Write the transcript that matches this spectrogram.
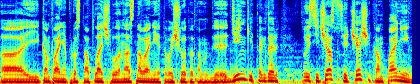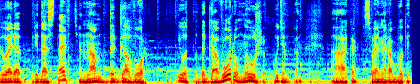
а, и компания просто оплачивала на основании этого счета там деньги и так далее, то сейчас все чаще компании говорят, предоставьте нам договор. И вот по договору мы уже будем там а, как-то с вами работать.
